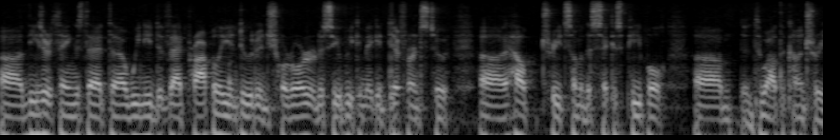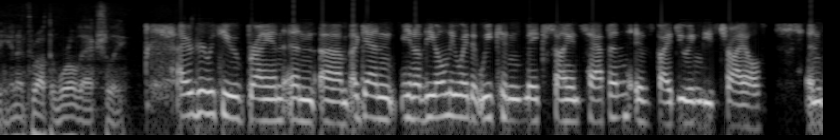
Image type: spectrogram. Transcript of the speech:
uh, these are things that uh, we need to vet properly and do it in short order to see if we can make a difference to uh, help treat some of the sickest people um, throughout the country and throughout the world, actually. I agree with you, Brian. And um, again, you know, the only way that we can make science happen is by doing these trials. And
